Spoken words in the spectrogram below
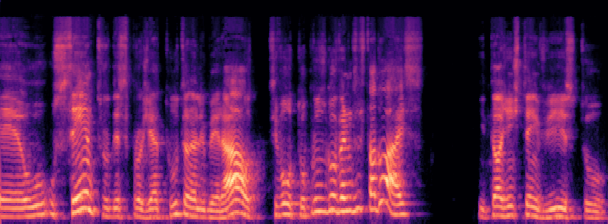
é, o, o, centro desse projeto ultraliberal se voltou para os governos estaduais. Então, a gente tem visto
